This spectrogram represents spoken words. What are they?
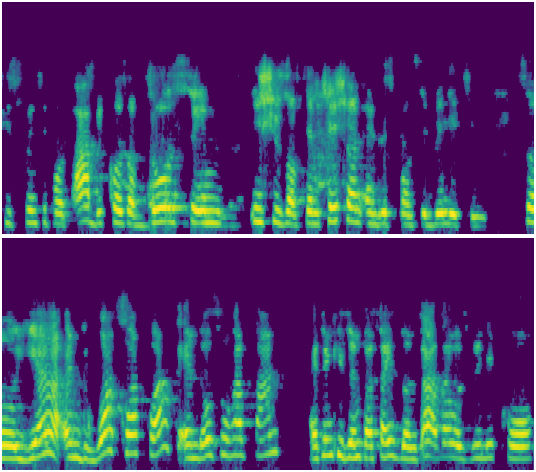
His principles are because of those same issues of temptation and responsibility. So yeah, and work, work, work, and also have fun. I think he's emphasized on that. That was really cool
